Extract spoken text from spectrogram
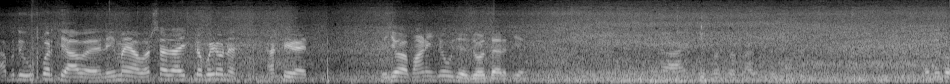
આ બધું ઉપરથી આવે અને એમાં આ વરસાદ એટલો પડ્યો ને આખી રાત. જો આ પાણી કેવું છે જોરદાર છે. હજી તો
